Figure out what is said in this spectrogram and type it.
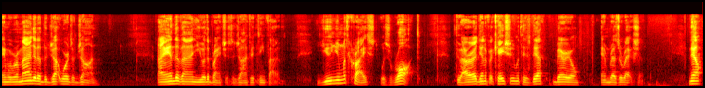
And we're reminded of the words of John. I am the vine, you are the branches, in John 15, 5. Union with Christ was wrought through our identification with his death, burial, and resurrection. Now,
